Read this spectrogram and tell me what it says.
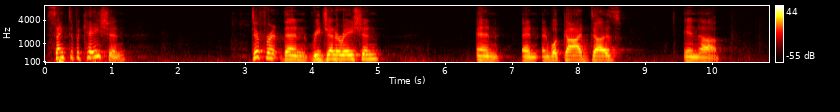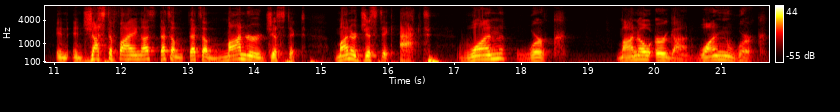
Sanctification, different than regeneration and, and, and what God does in, uh, in, in justifying us, that's a, that's a monergistic, monergistic act. One work. Mono ergon, one work.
